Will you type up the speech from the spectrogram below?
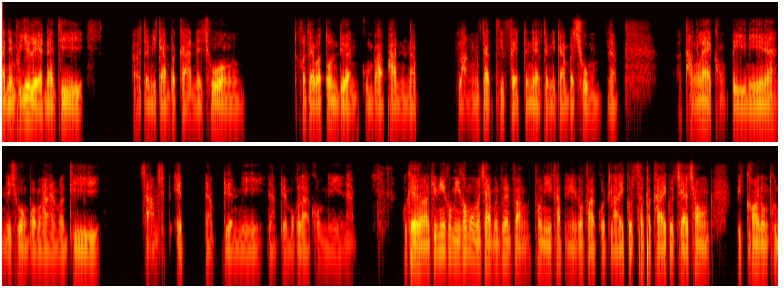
unemployment rate นะที่จะมีการประกาศในช่วง เข้าใจว่าต้นเดือนกุมภาพันธ์นะครับ หลังจากที่เฟดนั้นเนี่ยจะมีการประชุมนะครับ ครั้งแรกของปีนี้นะในช่วงประมาณวันที่สามสิบเอ็ดนะครับ เดือนนี้นะครับ เดือนมกราคมนี้นะครับ โอเคสำหรับคลิปนี้คงมีข้อมูลมาแชร์เพื่อนๆฟังเท่านี้ครับยังไงก็ฝากกดไลค์กด Subscribe กดแชร์ช่อง Bitcoin ลงทุน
